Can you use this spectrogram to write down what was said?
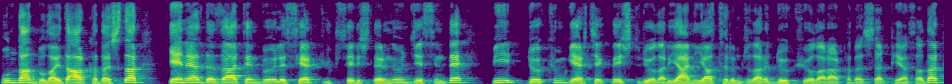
Bundan dolayı da arkadaşlar genelde zaten böyle sert yükselişlerin öncesinde bir döküm gerçekleştiriyorlar. Yani yatırımcıları döküyorlar arkadaşlar piyasadan.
